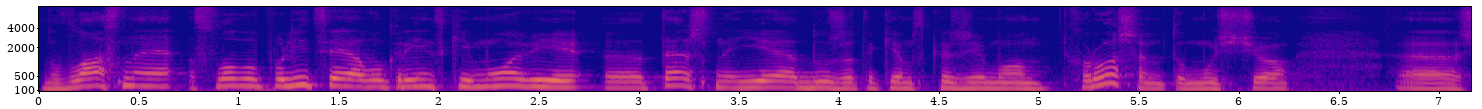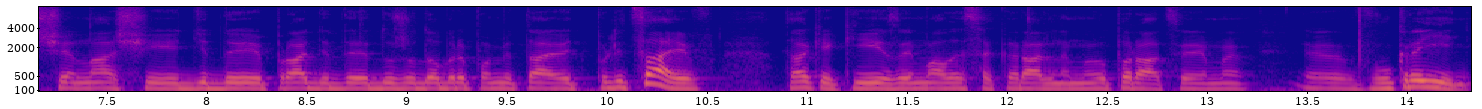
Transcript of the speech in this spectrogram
Ну, власне, слово поліція в українській мові е, теж не є дуже таким, скажімо, хорошим, тому що е, ще наші діди, прадіди дуже добре пам'ятають поліцаїв, так, які займалися каральними операціями е, в Україні.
